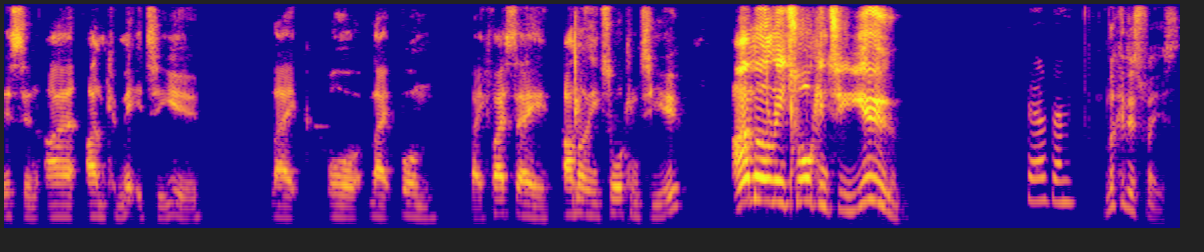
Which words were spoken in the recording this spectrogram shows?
listen, I, I'm committed to you, like, or like, boom, like if I say I'm only talking to you I'm only talking to you. Yeah, then. Look at his face.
